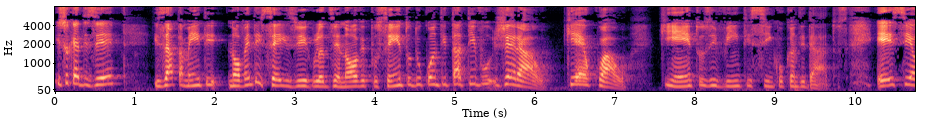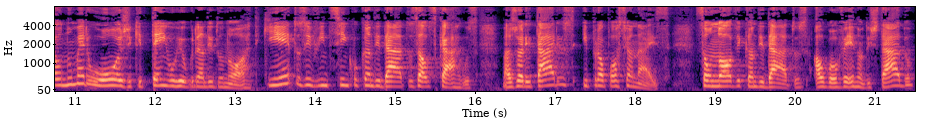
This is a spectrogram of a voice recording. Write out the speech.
Isso quer dizer exatamente 96,19% do quantitativo geral, que é o qual? 525 candidatos. Esse é o número hoje que tem o Rio Grande do Norte: 525 candidatos aos cargos majoritários e proporcionais. São nove candidatos ao governo do Estado,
